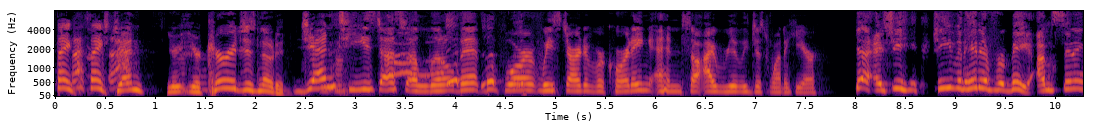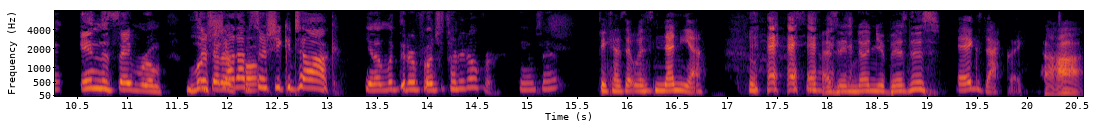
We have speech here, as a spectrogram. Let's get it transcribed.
Thanks, thanks, Jen. Your your courage is noted. Jen uh-huh. teased us a little bit before we started recording, and so I really just want to hear. Yeah, and she she even hid it from me. I'm sitting in the same room, looked so at shut her up phone, so she can talk. you know, looked at her phone, she turned it over. You know what I'm saying? because it was Nenya. As in none your business. Exactly. Haha.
